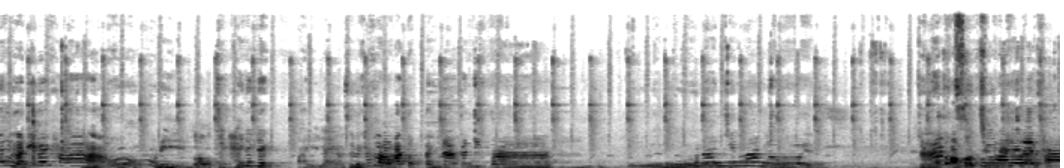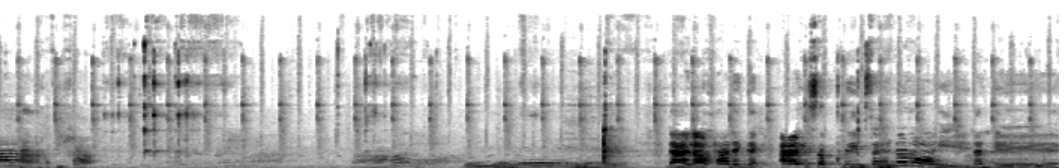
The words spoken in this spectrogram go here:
ยังเหลือนี่ด้วยค่ะอืมโอ้นี่ เราแจกให้เด็กๆไปแล้วใช่ไหมคะค่ะเรามาตกแต่งหน้ากันดีกว่าโอ้น่ากินมากเลยกินแล้วต้องสดชื่นได้แน่เลเลยยค่ะค่ะขอบคุณค่ะ ได้แล้วค่ะเด็กๆ ไอศครีมแสนอร่อย นั่นเอง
